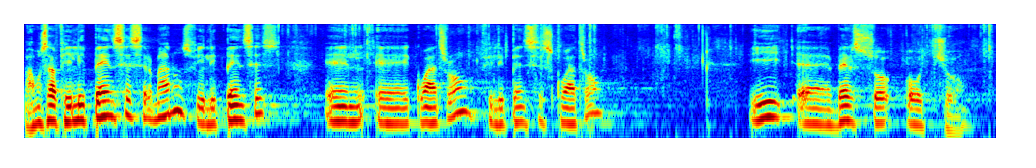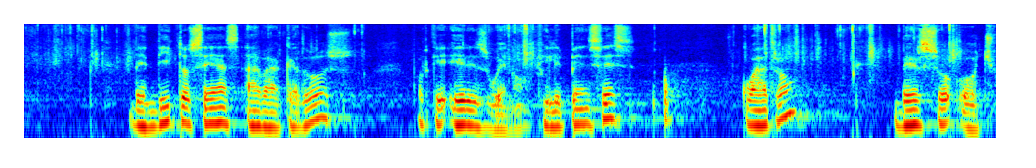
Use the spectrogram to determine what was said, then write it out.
Vamos a Filipenses, hermanos, Filipenses el, 4, eh, Filipenses 4 y eh, verso 8. Bendito seas, Abacados, porque eres bueno. Filipenses 4, verso 8.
